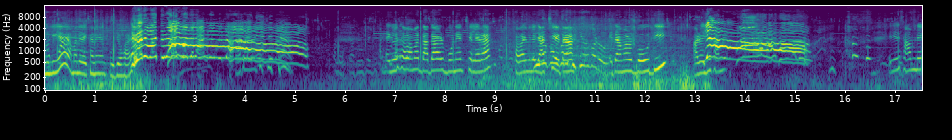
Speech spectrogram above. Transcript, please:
মিলিয়ে আমাদের এখানে পুজো হয়। এগুলো সব আমার দাদার বোনের ছেলেরা। সবাই মিলে যাচ্ছি, এটা এটা আমার বৌদি আর ওই যে এই যে সামনে।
